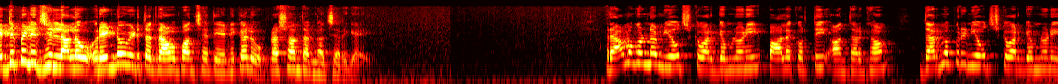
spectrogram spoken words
పెద్దపల్లి జిల్లాలో రెండో విడత గ్రామ పంచాయతీ ఎన్నికలు ప్రశాంతంగా జరిగాయి. రామగుండం నియోజకవర్గంలోని పాలకుర్తి అంతర్గం ధర్మపురి నియోజకవర్గంలోని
